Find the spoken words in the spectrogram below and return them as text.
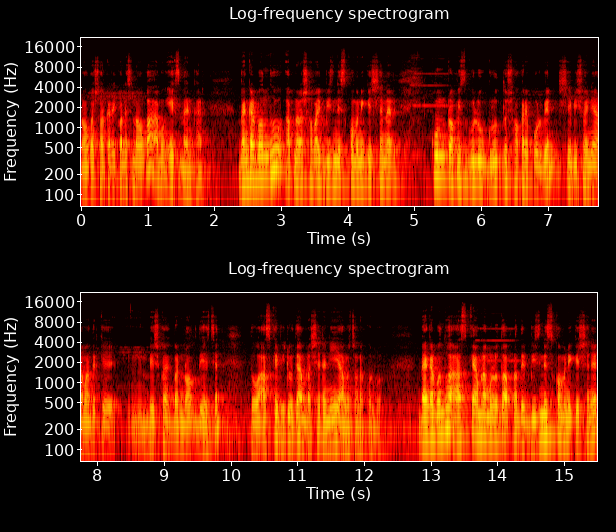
নওগাঁ সরকারি কলেজ, নওগাঁ এবং এক্স ব্যাংকার। ব্যাংকার বন্ধু, আপনারা সবাই বিজনেস কমিউনিকেশনের কোন টপিকসগুলো গুরুত্ব সহকারে পড়বেন, সে বিষয় নিয়ে আমাদেরকে বেশ কয়েকবার নক দিয়েছেন। তো আজকে ভিডিওতে আমরা সেটা নিয়েই আলোচনা করব। ব্যাংকার বন্ধু, আজকে আমরা মূলত আপনাদের বিজনেস কমিউনিকেশনের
